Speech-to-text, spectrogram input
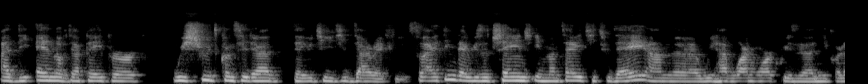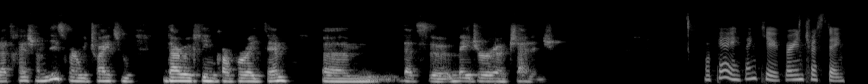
at the end of their paper, we should consider their utility directly. So I think there is a change in mentality today, and uh, we have one work with uh, Nicolas Treich on this, where we try to directly incorporate them. Um, that's a major uh, challenge. Okay, thank you. Very interesting.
